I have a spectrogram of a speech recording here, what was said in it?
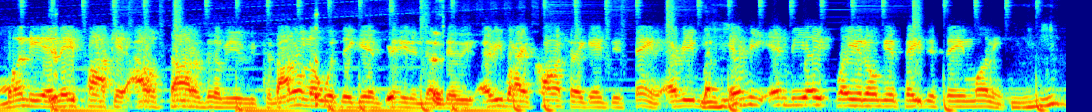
money in their pocket outside of WWE? Because I don't know what they're getting paid in WWE. Everybody's contract ain't the same. Every Mhm. every NBA player don't get paid the same money. Mm-hmm.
